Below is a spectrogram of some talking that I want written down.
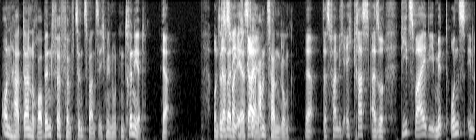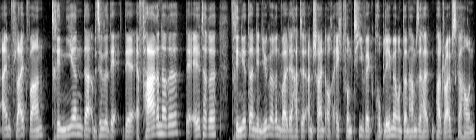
und hat dann Robin für 15, 20 Minuten trainiert. Ja. Und das, das war die erste geil. Amtshandlung. Ja, das fand ich echt krass. Also die zwei, die mit uns in einem Flight waren, trainieren da, beziehungsweise der, der Erfahrenere, der Ältere, trainiert dann den Jüngeren, weil der hatte anscheinend auch echt vom Tee weg Probleme und dann haben sie halt ein paar Drives gehauen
